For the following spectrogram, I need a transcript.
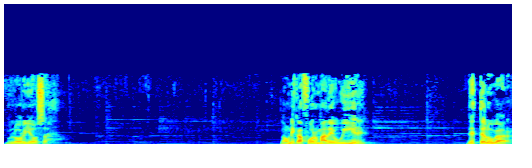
gloriosa. La única forma de huir de este lugar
